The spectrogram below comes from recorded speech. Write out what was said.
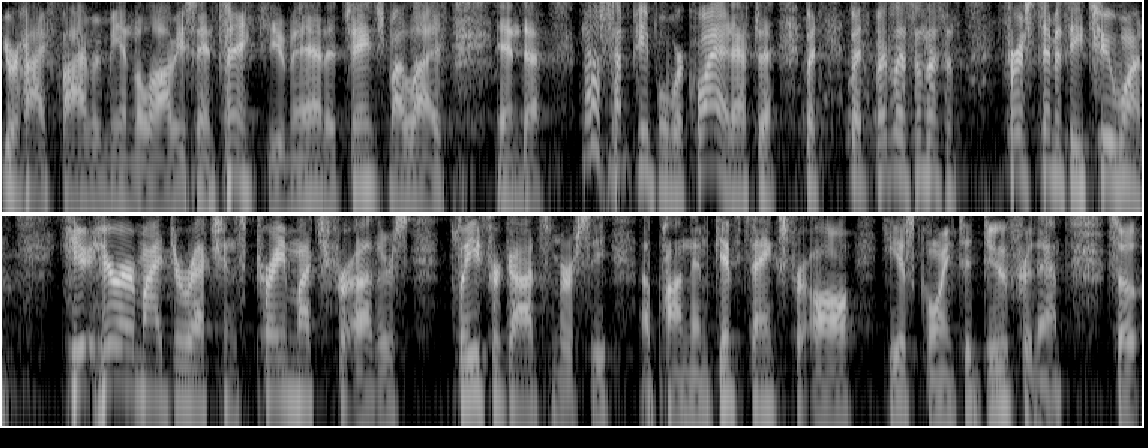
you were high-fiving me in the lobby saying, thank you, man, it changed my life. And uh, no, some people were quiet after that. But, but, but listen, listen. 1 Timothy 2 1. Here, here are my directions. Pray much for others. Plead for God's mercy upon them. Give thanks for all he is going to do for them. So,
